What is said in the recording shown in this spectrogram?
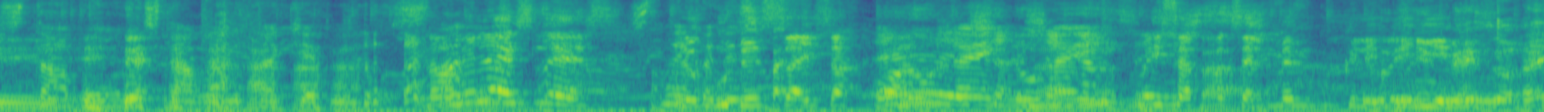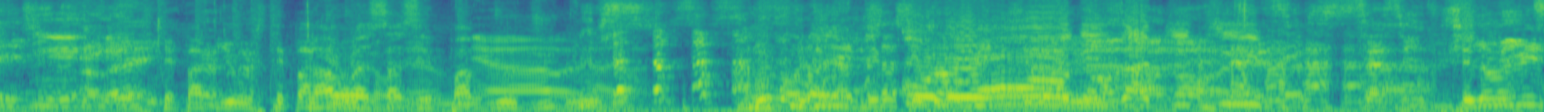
C'est un bon, c'est un bon, t'inquiète. Non, mais laisse, laisse. Le goût de ça, ils savent pas. L'oreille, l'oreille. Mais ils savent pas que c'est le même goût que les beignets. mes oreilles. C'était pas bio, c'était pas Ah bio. ouais, ça c'est pas bio Ah, du tout. Ouais. ça. Là là, il y a des colorants, des additifs. Ça, c'est dans l'huile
